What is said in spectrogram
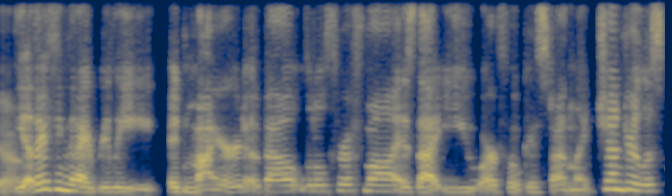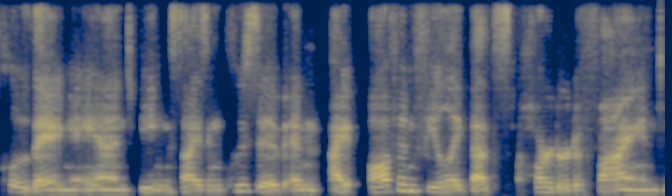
yeah. the other thing that I really admired about Little Thrift Ma is that you are focused on like genderless clothing and being size inclusive. And I often feel like that's harder to find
